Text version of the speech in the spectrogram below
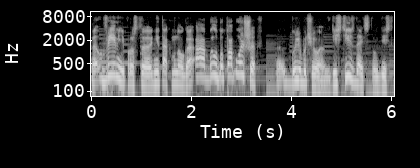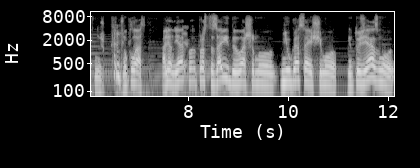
Э, времени просто не так много, а было бы побольше, были бы чего, в 10 издательствах 10 книжек. Ну, класс. Ален, я просто завидую вашему неугасающему энтузиазму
